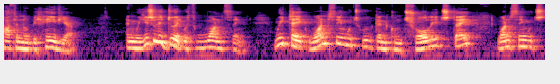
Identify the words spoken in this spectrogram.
pattern of behavior? And we usually do it with one thing. We take one thing which we can control each day, one thing which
